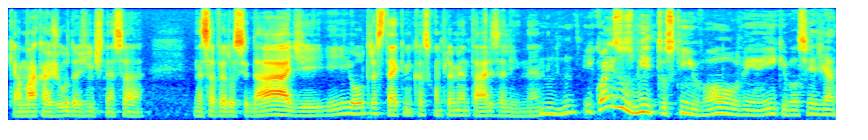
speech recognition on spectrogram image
que a maca ajuda a gente nessa, nessa velocidade e outras técnicas complementares ali, né? Uhum. E quais os mitos que envolvem aí, que você já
